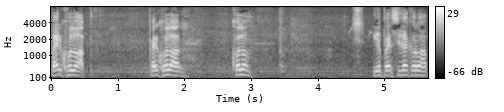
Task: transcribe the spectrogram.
पैर खोलो आप। पैर खोलो और खोलो। ये पैर सीधा करो आप।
